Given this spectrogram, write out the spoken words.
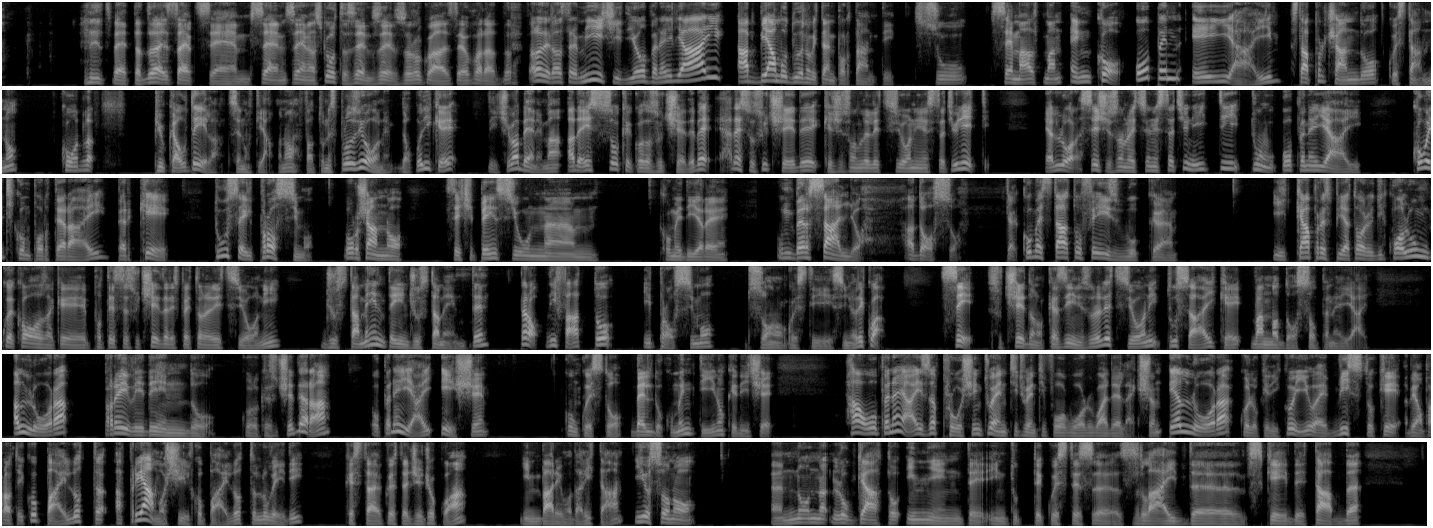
Aspetta, dove sei? Sam, Sam, Sam, ascolta Sam, Sam, sono qua, stiamo parlando. Parlando dei nostri amici di OpenAI, abbiamo due novità importanti su Sam Altman Co. OpenAI sta approcciando quest'anno con più cautela, se notiamo, no? Ha fatto un'esplosione, dopodiché dice va bene, ma adesso che cosa succede? Beh, adesso succede che ci sono le elezioni negli Stati Uniti. E allora, se ci sono le elezioni negli Stati Uniti, tu, OpenAI, come ti comporterai? Perché tu sei il prossimo. Loro hanno, se ci pensi, un, um, come dire, un bersaglio addosso. Cioè, come è stato Facebook il capo espiatorio di qualunque cosa che potesse succedere rispetto alle elezioni, giustamente e ingiustamente, però di fatto il prossimo sono questi signori qua. Se succedono casini sulle elezioni, tu sai che vanno addosso a OpenAI. Allora, prevedendo quello che succederà, OpenAI esce con questo bel documentino che dice How OpenAI is approaching 2024 worldwide election. E allora quello che dico io è, visto che abbiamo parlato di Copilot, apriamoci il Copilot, lo vedi? Questa, questo aggeggio qua, in varie modalità. Io sono eh, non loggato in niente in tutte queste slide, uh, schede, tab,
